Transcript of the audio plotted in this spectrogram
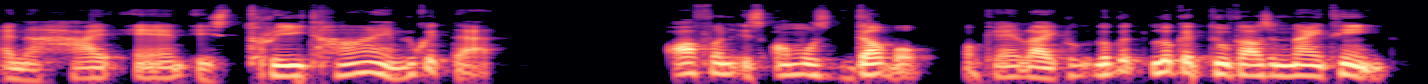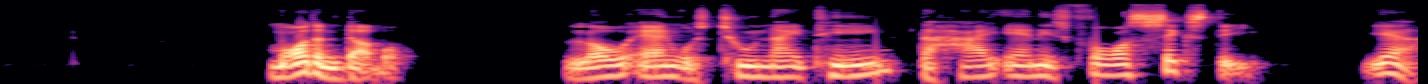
and the high end is three times. Look at that. Often it's almost double. Okay, like look at look at 2019. More than double. Low end was 219, the high end is 460. Yeah.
